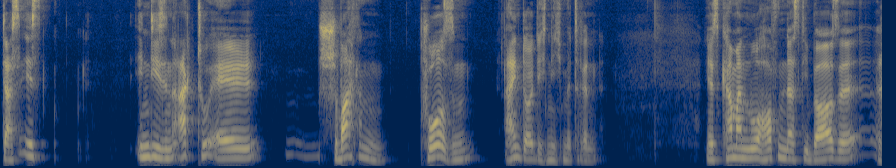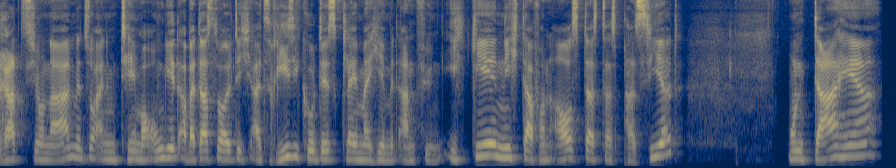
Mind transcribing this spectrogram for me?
Das ist in diesen aktuell schwachen Kursen eindeutig nicht mit drin. Jetzt kann man nur hoffen, dass die Börse rational mit so einem Thema umgeht, aber das sollte ich als Risikodisclaimer hier mit anfügen. Ich gehe nicht davon aus, dass das passiert und daher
